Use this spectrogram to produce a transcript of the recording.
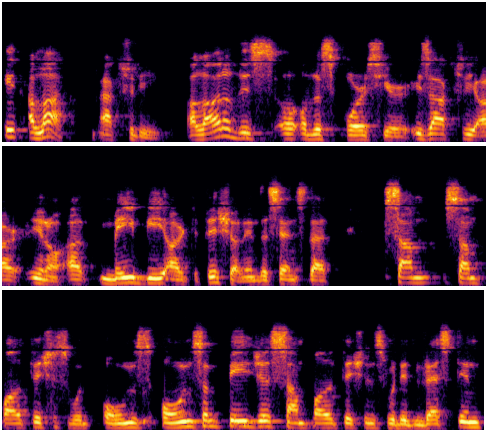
It, a lot, actually. A lot of this of the scores here is actually are you know uh, may be artificial in the sense that some some politicians would own own some pages. Some politicians would invest in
